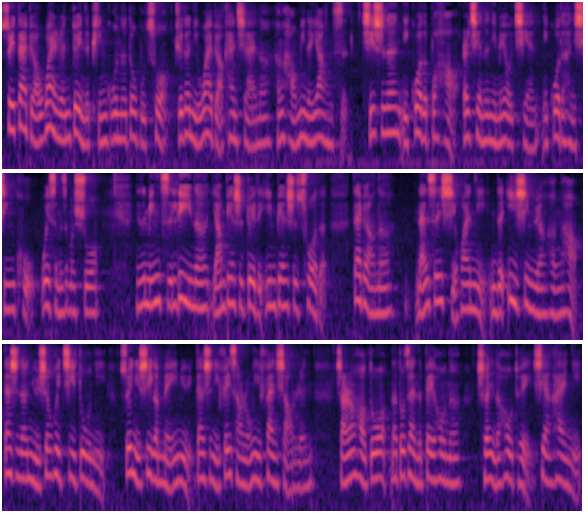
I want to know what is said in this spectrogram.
所以代表外人对你的评估呢都不错，觉得你外表看起来呢很好命的样子。其实呢，你过得不好，而且呢你没有钱，你过得很辛苦。为什么这么说？你的名字丽呢，阳边是对的，阴边是错的，代表呢。男生喜欢你，你的异性缘很好，但是呢，女生会嫉妒你，所以你是一个美女，但是你非常容易犯小人，小人好多，那都在你的背后呢，扯你的后腿，陷害你。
